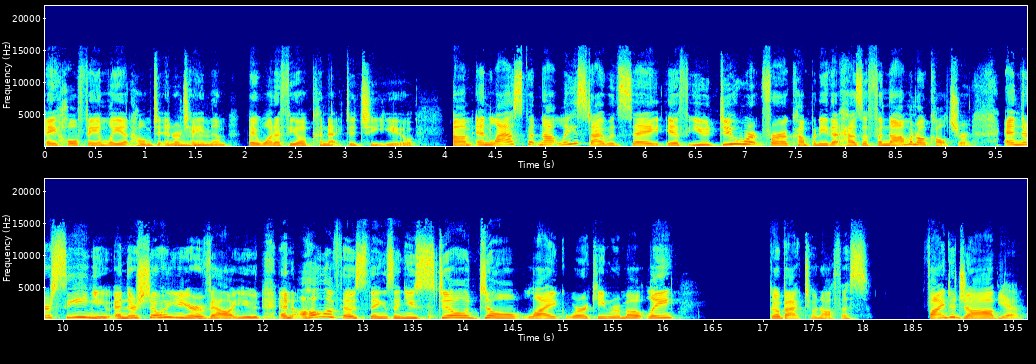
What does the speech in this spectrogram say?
a whole family at home to entertain mm-hmm. them. They want to feel connected to you. Um, and last but not least, I would say if you do work for a company that has a phenomenal culture and they're seeing you and they're showing you you're valued and all of those things, and you still don't like working remotely, go back to an office. Find a job. Yep.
